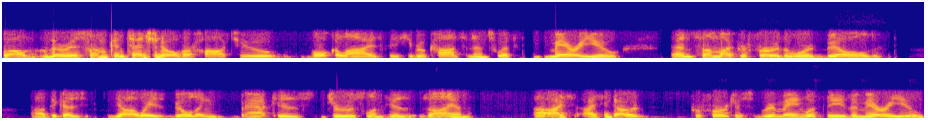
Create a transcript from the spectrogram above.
Well, there is some contention over how to vocalize the Hebrew consonants with "marry you," and some might prefer the word "build." Uh, because Yahweh is building back his Jerusalem, his Zion, uh, I I think I would prefer to remain with the the marry you,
